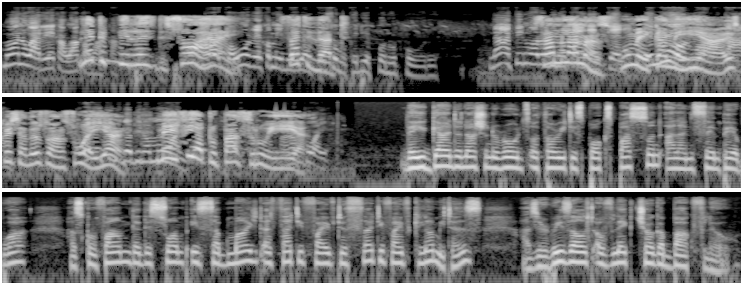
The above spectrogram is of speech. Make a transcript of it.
let it be raised so high. such that. some learners who may come here, especially those ones who are young, may fear to pass through here. The Uganda National Roads Authority spokesperson Alan Sempebwa has confirmed that the swamp is submerged at 35 to 35 kilometers as a result of Lake Choga backflow.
